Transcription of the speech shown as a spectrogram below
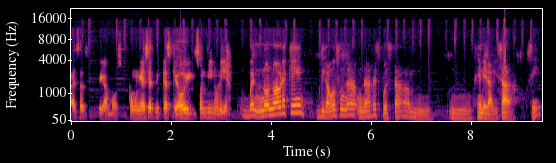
a esas, digamos, comunidades étnicas que hoy son minoría. Bueno, no, no habrá que, digamos, una, una respuesta um, generalizada, ¿sí?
